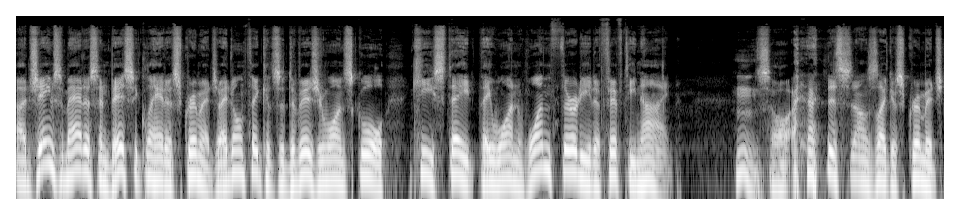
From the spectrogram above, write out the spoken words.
Uh, James Madison basically had a scrimmage. I don't think it's a Division One school. Keystone they won 130 to 59. So this sounds like a scrimmage.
